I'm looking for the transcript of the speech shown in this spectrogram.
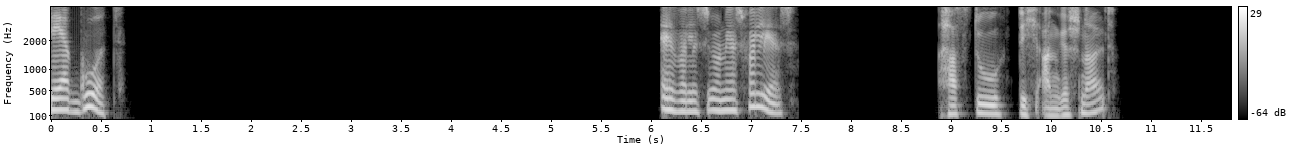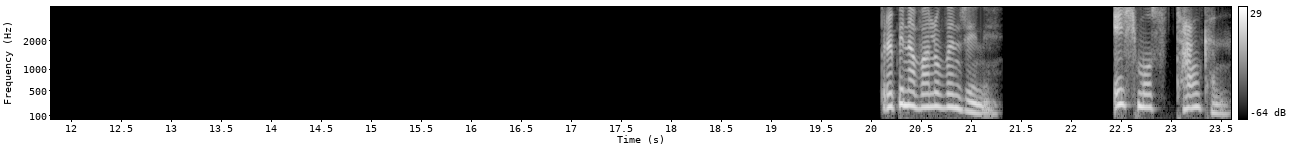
Der Gurt. έβαλες ζώνη ασφαλείας, Hast du dich angeschnallt? πρέπει να βάλω βενζίνη, Ich muss tanken.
